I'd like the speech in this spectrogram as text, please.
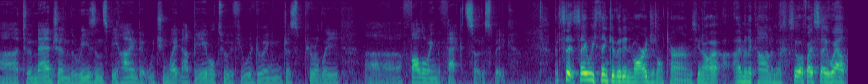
uh, to imagine the reasons behind it, which you might not be able to if you were doing just purely uh, following the facts, so to speak. But say, say, we think of it in marginal terms. You know, I, am an economist, so if I say, well,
